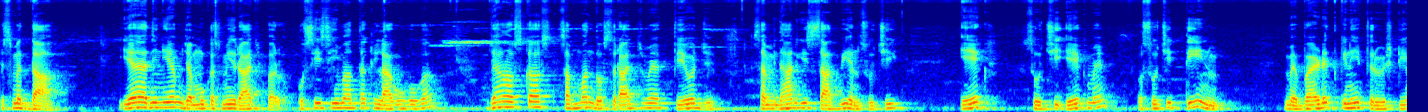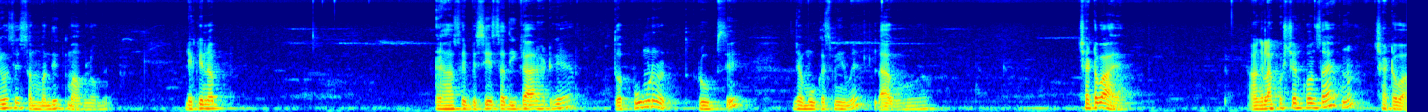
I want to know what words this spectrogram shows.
इसमें दा, यह अधिनियम जम्मू कश्मीर राज्य पर उसी सीमा तक लागू होगा, जहाँ उसका संबंध उस राज्य में प्रयोज्य संविधान की सातवीं अनुसूची एक, सूची एक में और सूची तीन में वर्णित किन्हीं प्रविष्टियों से संबंधित मामलों में। लेकिन अब यहाँ से विशेष अधिकार हट गया तो पूर्ण रूप से जम्मू कश्मीर में लागू होगा छठवा है। अगला क्वेश्चन कौन सा है अपना? छठवा।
